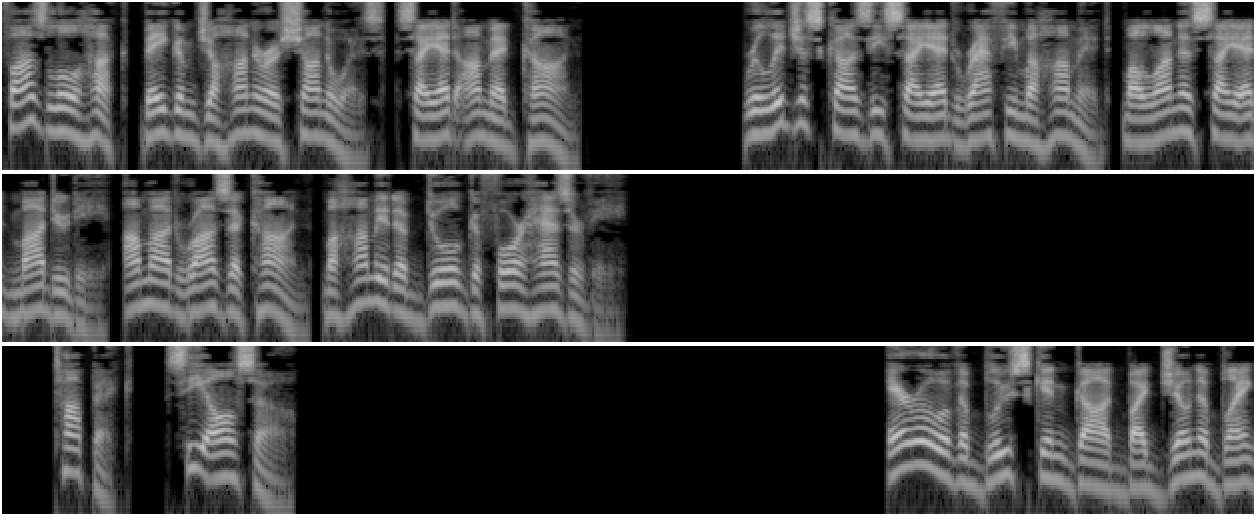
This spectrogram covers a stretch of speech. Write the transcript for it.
Fazlul Huq, Begum Jahanara Shahnawaz, Syed Ahmed Khan. Religious Qazi Syed Rafi Muhammad, Maulana Syed Maududi, Ahmad Raza Khan, Muhammad Abdul Ghaffar Hazarvi. See also Arrow of a Blue-Skinned God by Jonah Blank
